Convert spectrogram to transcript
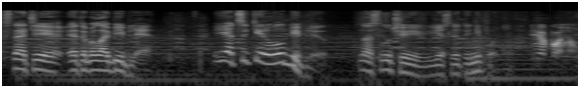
Кстати, это была Библия. Я цитировал Библию, на случай, если ты не понял. Я понял.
